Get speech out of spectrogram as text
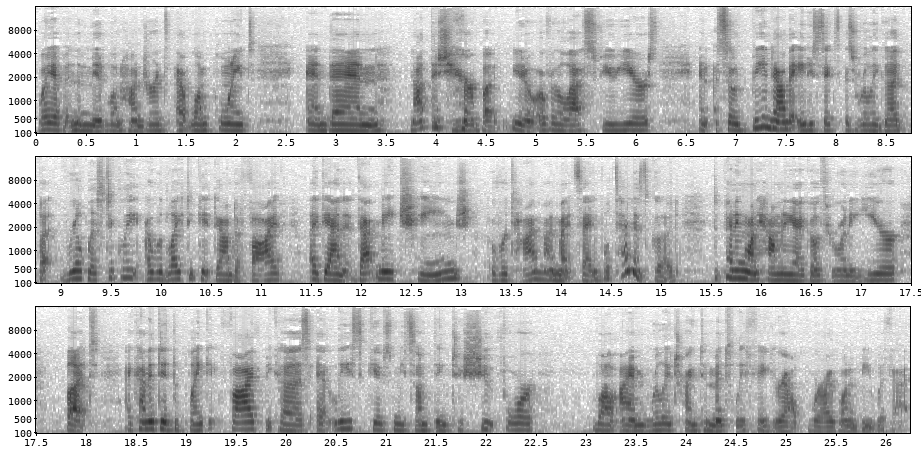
way up in the mid 100s at one point, and then not this year, but you know, over the last few years. And so being down to 86 is really good, but realistically, I would like to get down to five. Again, that may change over time. I might say, well, 10 is good, depending on how many I go through in a year but I kind of did the blanket five because at least gives me something to shoot for while I'm really trying to mentally figure out where I want to be with that.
